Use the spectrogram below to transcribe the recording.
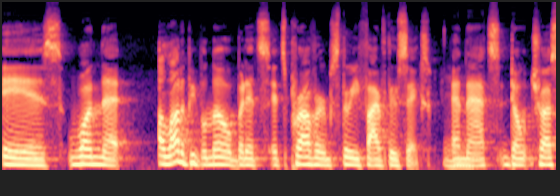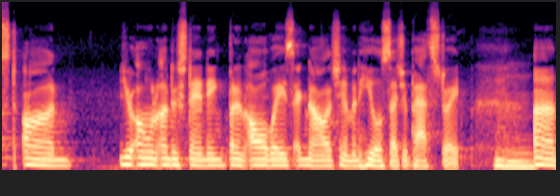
is one that a lot of people know, but it's it's Proverbs three five through six, and mm. that's don't trust on your own understanding, but in all ways acknowledge Him, and He will set your path straight. Uh,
